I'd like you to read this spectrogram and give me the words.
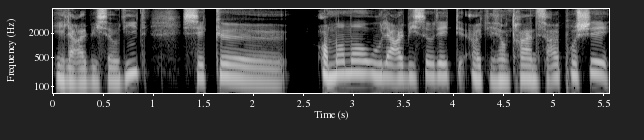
et l'Arabie saoudite, c'est que au moment où l'Arabie saoudite est en train de se rapprocher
